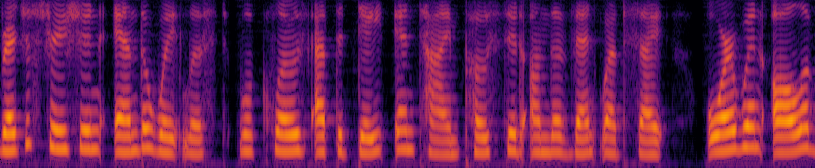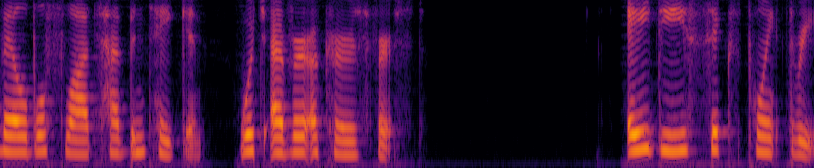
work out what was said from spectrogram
Registration and the waitlist will close at the date and time posted on the event website or when all available slots have been taken, whichever occurs first. AD 6.3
